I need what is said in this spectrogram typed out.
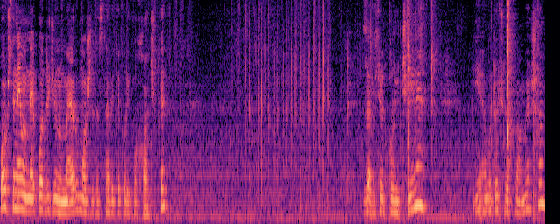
Uopšte nemam neku određenu meru, možete da stavite koliko hoćete. Zavisi od količine. I evo to ću da promešam.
